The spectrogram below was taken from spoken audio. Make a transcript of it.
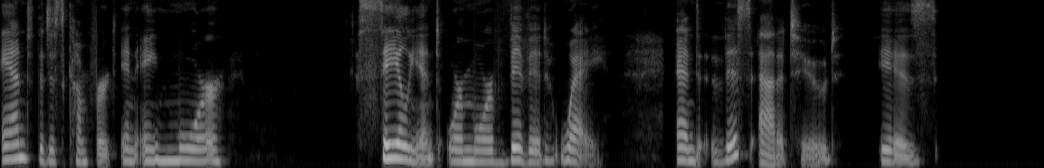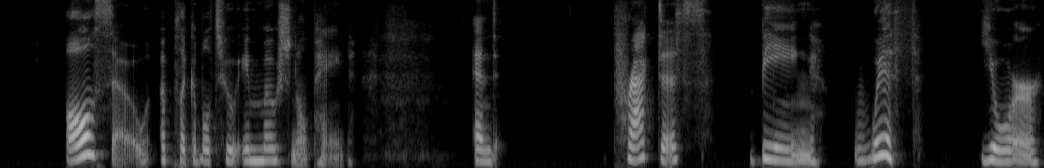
and the discomfort in a more salient or more vivid way. And this attitude is also applicable to emotional pain. And practice being with your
